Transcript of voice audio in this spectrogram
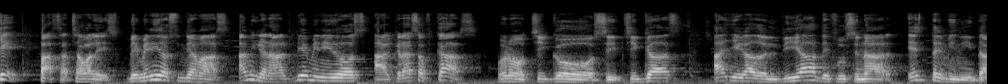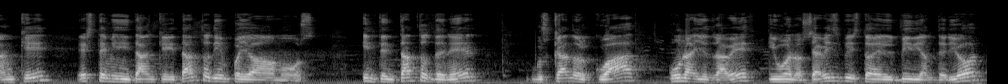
¿Qué pasa chavales? Bienvenidos un día más a mi canal, bienvenidos a Crash of Cars Bueno chicos y chicas, ha llegado el día de fusionar este mini tanque. Este mini tanque que tanto tiempo llevábamos intentando tener Buscando el quad una y otra vez. Y bueno, si habéis visto el vídeo anterior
